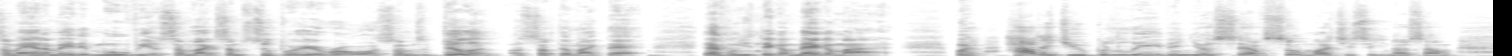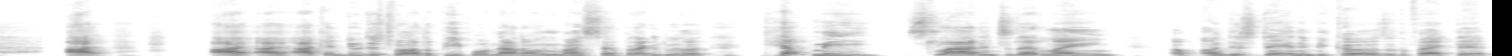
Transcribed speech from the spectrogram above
some animated movie or something like some superhero or some villain or something like that. That's when you think of Megamind. But how did you believe in yourself so much? You say, you know, something, I. I, I, I can do this for other people, not only myself, but I can do it. Help me slide into that lane of understanding because of the fact that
